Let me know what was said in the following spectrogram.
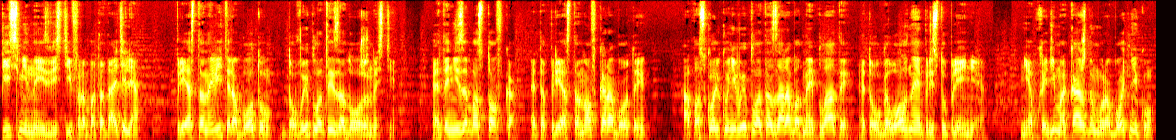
письменно известив работодателя, приостановить работу до выплаты задолженности. Это не забастовка, это приостановка работы. А поскольку невыплата заработной платы – это уголовное преступление, необходимо каждому работнику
